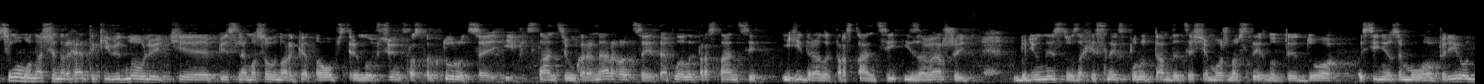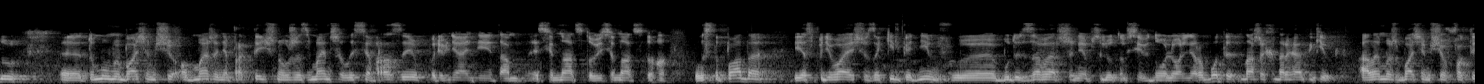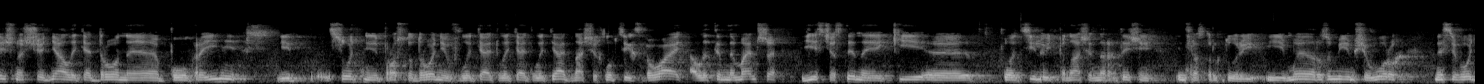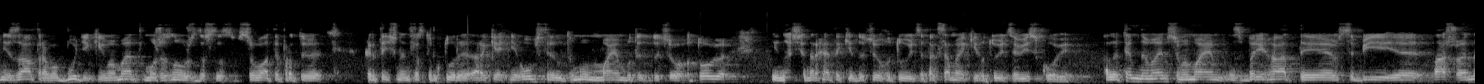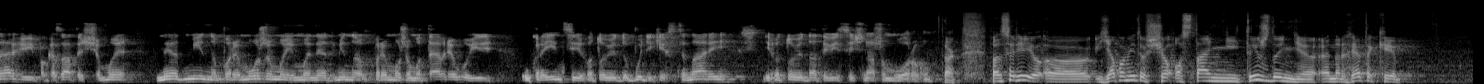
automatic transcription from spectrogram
Цілому наші енергетики відновлюють е, після масованого ракетного обстрілу всю інфраструктуру. Це і підстанції Укренерго, це і теплоелектростанції, і гідроелектростанції, і завершують будівництво захисних споруд там, де це ще можна встигнути до осінньо-зимового періоду. Е, Тому ми бачимо, що обмеження практично вже зменшилися в рази в порівнянні там 17-18 листопада. Я сподіваюся, що за кілька днів е, будуть завершені абсолютно всі відновлювальні роботи наших енергетиків. Але ми ж бачимо, що фактично щодня летять дрони по Україні, і сотні просто дронів летять, летять, летять. Наші хлопці їх збивають, але тим не менше є частини, які е, поцілюють по нашій енергетичній інфраструктурі. І ми розуміємо, що ворог не сьогодні, завтра або будь-який момент може знову ж застосувати проти критичної інфраструктури ракетні обстріли. Тому ми маємо бути до цього готові, і наші енергетики до цього готуються, так само як і готуються військові. Але тим не менше, ми маємо зберігати в собі е, нашу енергію і показати, що ми неодмінно переможемо, і ми неодмінно переможемо темряву. І українці готові до будь-яких сценарій і готові дати відсіч нашому ворогу. Так, пане Сергію, е, я помітив, що останній тиждень енергетики.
